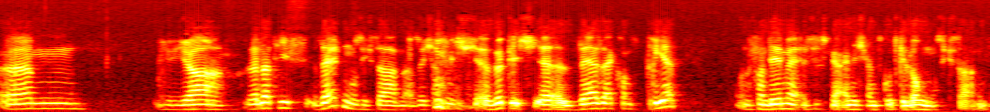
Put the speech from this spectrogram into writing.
Ähm, ja, relativ selten, muss ich sagen. Also ich habe mich äh, wirklich äh, sehr, sehr konzentriert und von dem her ist es mir eigentlich ganz gut gelungen, muss ich sagen.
